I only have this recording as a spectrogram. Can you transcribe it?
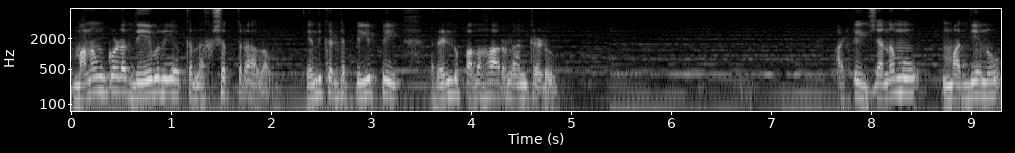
మనం కూడా దేవుని యొక్క నక్షత్రాలం. ఎందుకంటే పిలిపి రెండు పదహారులు అంటాడు అట్టి జనము మధ్యను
